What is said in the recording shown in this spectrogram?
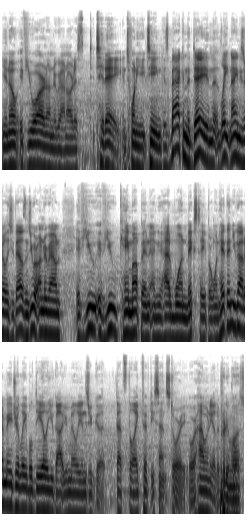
You know, if you are an underground artist t- today in 2018, because back in the day, in the late 90s, early 2000s, you were underground. If you if you came up and, and you had one mixtape or one hit, then you got a major label deal, you got your millions, you're good. That's the like 50 Cent story, or how many other Pretty people. much.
